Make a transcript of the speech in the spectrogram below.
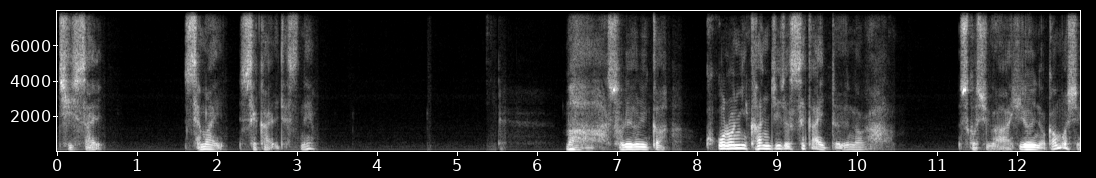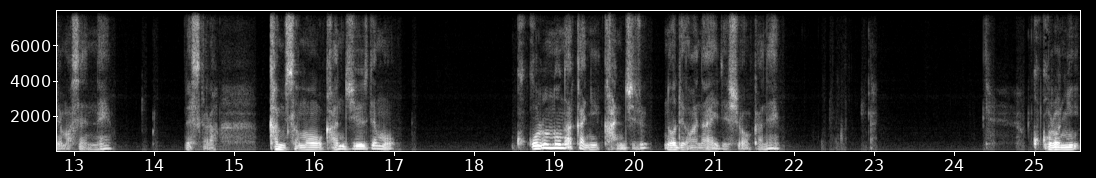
小さい狭い世界ですね。まあそれよりか心に感じる世界というのが少しは広いのかもしれませんね。ですから神様を感じるでも心の中に感じるのではないでしょうかね。心に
